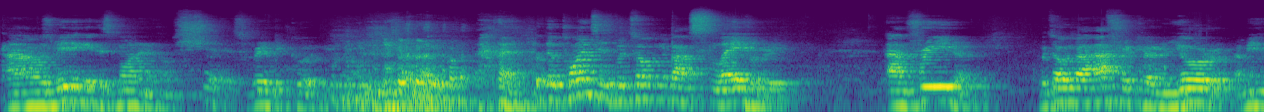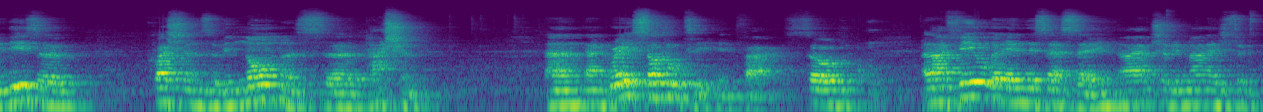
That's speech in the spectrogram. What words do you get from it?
And I was reading it this morning and I thought, shit, it's really good. But the point is, we're talking about slavery and freedom. We're talking about Africa and Europe. I mean, these are questions of enormous uh, passion and, and great subtlety, in fact. So, and I feel that in this essay, I actually managed to,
